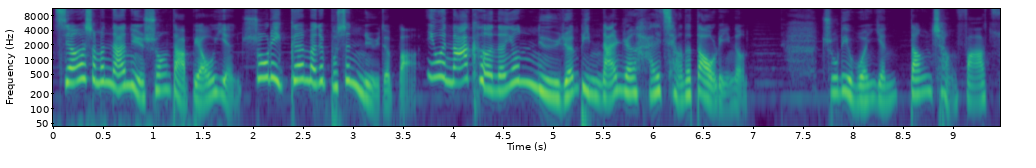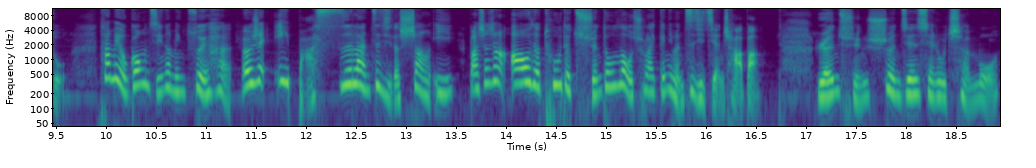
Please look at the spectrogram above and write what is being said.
讲什么男女双打表演，朱莉根本就不是女的吧？因为哪可能有女人比男人还强的道理呢？朱莉闻言当场发作，她没有攻击那名醉汉，而是一把撕烂自己的上衣，把身上凹的凸的全都露出来给你们自己检查吧。人群瞬间陷入沉默，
